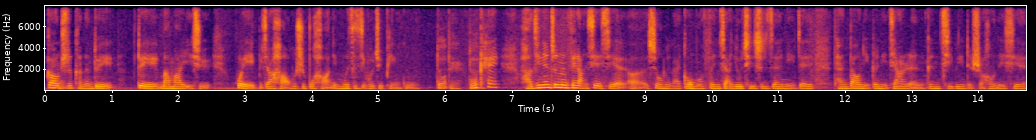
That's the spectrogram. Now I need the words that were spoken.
告知可能对对妈妈也许会比较好，或是不好，你们自己会去评估。对对，OK，好，今天真的非常谢谢呃秀美来跟我们分享，尤其是在你在谈到你跟你家人跟疾病的时候，那些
